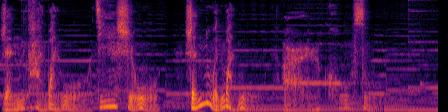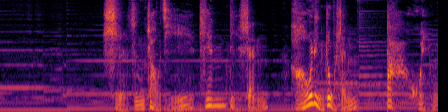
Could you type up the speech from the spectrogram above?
人看万物皆是物，神闻万物而哭诉。世尊召集天地神，号令众神大会悟。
